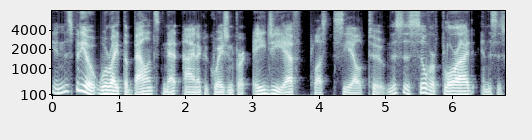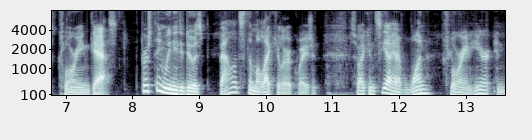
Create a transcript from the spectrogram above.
In this video, we'll write the balanced net ionic equation for AgF plus Cl2. This is silver fluoride and this is chlorine gas. The first thing we need to do is balance the molecular equation. So I can see I have one fluorine here and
